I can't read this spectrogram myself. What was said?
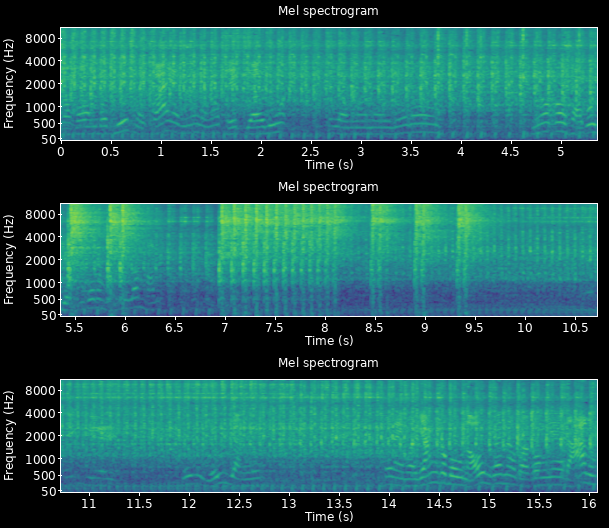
Con bơm một cái em nói là nó thiệt vời luôn á cái dòng này nó nó, nó có xài vô dụng cái nó mạnh lắm mạnh tiếng nó dữ dằn luôn cái này mà gắn cái bô nổ cái nó bà con nghe đã luôn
